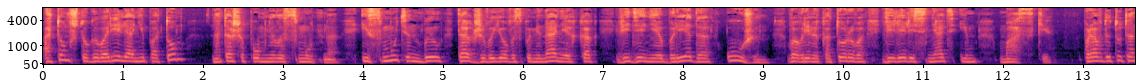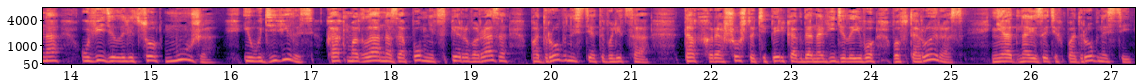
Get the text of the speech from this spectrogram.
О том, что говорили они потом, Наташа помнила смутно, и смутен был также в ее воспоминаниях, как видение бреда ужин, во время которого велели снять им маски – Правда, тут она увидела лицо мужа и удивилась, как могла она запомнить с первого раза подробности этого лица так хорошо, что теперь, когда она видела его во второй раз, ни одна из этих подробностей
